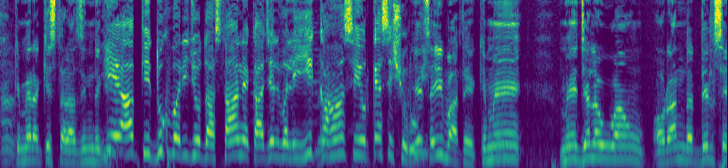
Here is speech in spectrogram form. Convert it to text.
हाँ। कि मेरा किस तरह ज़िंदगी ये आपकी दुख भरी जो दास्तान है काजल वाली ये कहाँ से और कैसे शुरू ये सही बात है कि मैं मैं जला हुआ हूँ और अंदर दिल से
